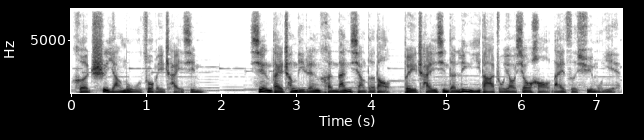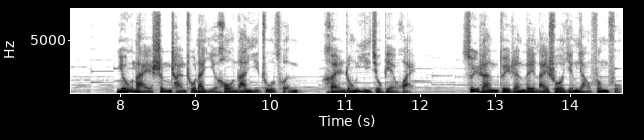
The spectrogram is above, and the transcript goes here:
和赤杨木作为柴薪。现代城里人很难想得到，对柴薪的另一大主要消耗来自畜牧业。牛奶生产出来以后难以贮存，很容易就变坏。虽然对人类来说营养丰富，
